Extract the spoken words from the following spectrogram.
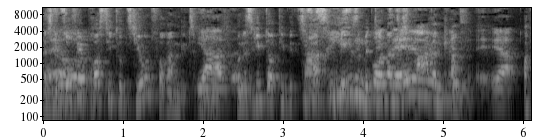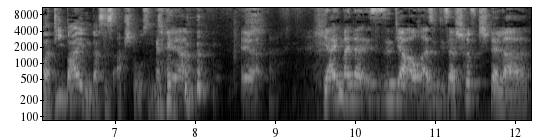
es also, wird so viel Prostitution vorangetrieben. Ja, und es gibt auch die bizarrsten Wesen, mit denen man sich paaren kann. Mit, ja. Aber die beiden, das ist abstoßend. Ja, ja. Ja, ich meine, da sind ja auch, also dieser Schriftsteller,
